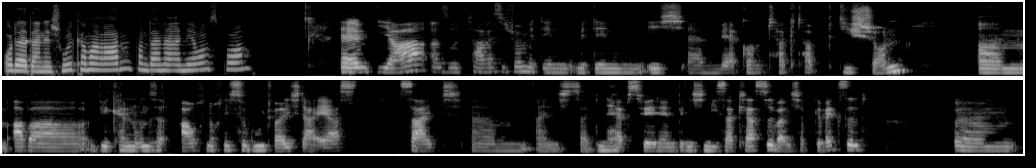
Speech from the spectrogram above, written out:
oder deine Schulkameraden von deiner Ernährungsform? Ähm, ja, also teilweise schon, mit denen, mit denen ich ähm, mehr Kontakt habe, die schon. Ähm, aber wir kennen uns auch noch nicht so gut, weil ich da erst seit ähm, eigentlich seit den Herbstferien bin ich in dieser Klasse, weil ich habe gewechselt. Ähm,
